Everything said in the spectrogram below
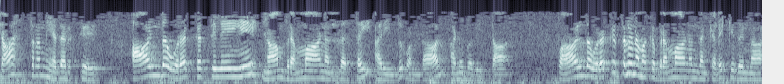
சாஸ்திரம் எதற்கு? ஆழ்ந்த உறக்கத்திலேயே நாம் பிரம்மானந்தத்தை அறிந்து கொண்டால் அனுபவித்தால் ஆழ்ந்த உறக்கத்துல நமக்கு பிரம்மானந்தம் கிடைக்குதுன்னா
